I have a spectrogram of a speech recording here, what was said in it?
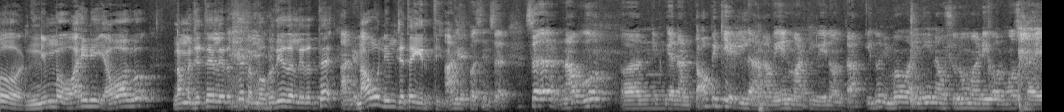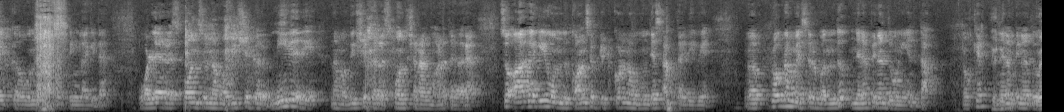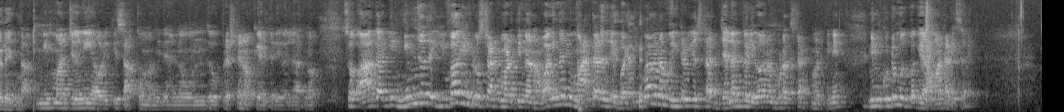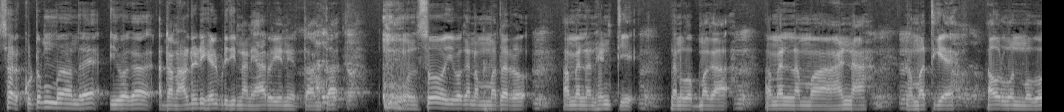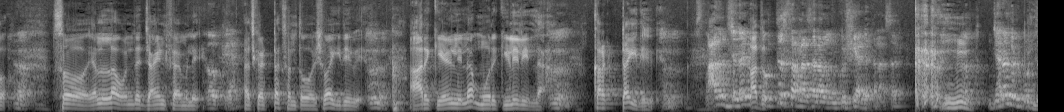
ನಿಮ್ಮ ವಾಹಿನಿ ಯಾವಾಗಲೂ ನಮ್ಮ ಜೊತೆಯಲ್ಲಿರುತ್ತೆ ನಮ್ಮ ಹೃದಯದಲ್ಲಿರುತ್ತೆ. ನಾವು ನಿಮ್ಮ ಜೊತೆ ಇರ್ತೀವಿ. Hundred percent sir. ಸರ್ ನಾವು ಆ, ನಿಮ್ಗೆ ನಾನು ಟಾಪಿಕ್ ಹೇಳಿಲ್ಲ ನಾವು ಏನ್ ಮಾಡ್ತೀವಿ ಏನು ಅಂತ. ಇದು ನಿಮ್ಮ ವಾಹಿನಿ ನಾವು ಶುರು ಮಾಡಿ ಆಲ್ಮೋಸ್ಟ್ ಲೈಕ್ ಒಂದು ತಿಂಗಳಾಗಿದೆ. ಒಳ್ಳೆ ರೆಸ್ಪಾನ್ಸ್ ನಮ್ಮ ವೀಕ್ಷಕರು ನೀವೇ ರೀ ನಮ್ಮ ವೀಕ್ಷಕರ ರೆಸ್ಪಾನ್ಸ್ ಚೆನ್ನಾಗಿ ಮಾಡ್ತಾ ಇದ್ದಾರೆ ಸೊ ಹಾಗಾಗಿ ಒಂದು ಕಾನ್ಸೆಪ್ಟ್ ಇಟ್ಕೊಂಡು ನಾವು ಮುಂದೆ ಸಾಗ್ತಾ ಇದೀವಿ. ಪ್ರೋಗ್ರಾಮ್ ಹೆಸರು ಬಂದು ನೆನಪಿನ ದೋಣಿ ಅಂತ. ಓಕೆ ನೆನಪಿನದು ನಿಮ್ಮ ಜರ್ನಿ ಯಾವ ರೀತಿ ಸಾಕೊಂಡ್ ಬಂದಿದೆ ಅನ್ನೋ ಒಂದು ಪ್ರಶ್ನೆ ನಾವು ಕೇಳ್ತಿದೀವಿ ಎಲ್ಲಾರು ಸೊ ಹಾಗಾಗಿ ನಿಮ್ ಜೊತೆ ಇವಾಗ ಇಂಟರ್ವ್ಯೂ ಸ್ಟಾರ್ಟ್ ಮಾಡ್ತೀನಿ ನಾನು. ಅವಾಗಿಂದ ನೀವು ಮಾತಾಡಿದ್ರೆ ಬಟ್ ಇವಾಗ ನಮ್ಮ ಇಂಟರ್ವ್ಯೂ ಸ್ಟಾರ್ಟ್ ಜನಗಳು ಇವಾಗ ನಾನು ಕೊಡಕ್ ಸ್ಟಾರ್ಟ್ ಮಾಡ್ತೀನಿ. ನಿಮ್ ಕುಟುಂಬದ ಬಗ್ಗೆ ಮಾತಾಡಿ ಸರ್. ಸರ್ ಕುಟುಂಬ ಅಂದ್ರೆ ಇವಾಗ ನಾನು ಆಲ್ರೆಡಿ ಹೇಳ್ಬಿಟ್ಟಿದ್ದೀನಿ ನಾನು ಯಾರು ಏನು ಅಂತ. ಸೊ ಇವಾಗ ನಮ್ಮ ಮದರು ಆಮೇಲೆ ನನ್ನ ಹೆಂಡತಿ ನನಗೊಬ್ಬ ಮಗ ಆಮೇಲೆ ನಮ್ಮ ಅಣ್ಣ ನಮ್ಮ ಅತ್ತಿಗೆ ಅವ್ರಿಗೊಂದು ಮಗು. ಸೊ ಎಲ್ಲ ಒಂದೇ ಜಾಯಿಂಟ್ ಫ್ಯಾಮಿಲಿ ಅಚ್ಚು ಅಚ್ಚುಕಟ್ಟಾಗಿ ಸಂತೋಷವಾಗಿದ್ದೀವಿ. ಆರಕ್ಕೆ ಏಳಲಿಲ್ಲ ಮೂರಕ್ಕೆ ಇಳಿಲಿಲ್ಲ ಕರೆಕ್ಟಾಗಿದ್ದೀವಿ ಅದು. ಖುಷಿ ಆಗುತ್ತಲ್ಲ ಸರ್.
